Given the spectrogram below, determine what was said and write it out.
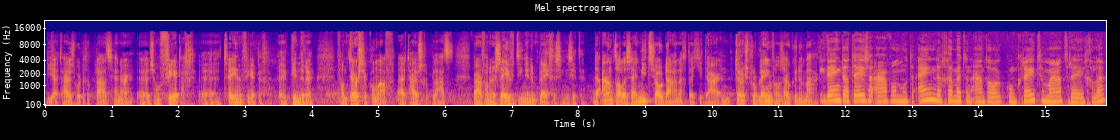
die uit huis worden geplaatst... zijn er zo'n 40, 42 kinderen van Turkse komaf uit huis geplaatst... waarvan er 17 in een pleeggezin zitten. De aantallen zijn niet zodanig dat je daar een Turks probleem van zou kunnen maken. Ik denk dat deze avond moet eindigen met een aantal concrete maatregelen.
